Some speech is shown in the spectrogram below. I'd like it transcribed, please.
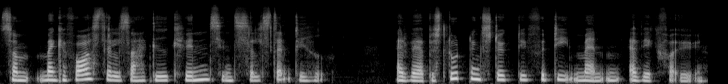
som man kan forestille sig har givet kvinden sin selvstændighed. At være beslutningsdygtig, fordi manden er væk fra øen.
